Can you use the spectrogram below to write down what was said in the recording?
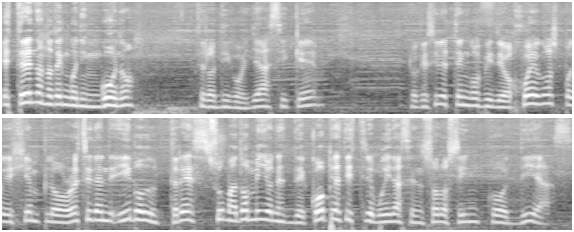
Estrenos no tengo ninguno, se los digo ya, así que lo que sí les tengo videojuegos, por ejemplo, Resident Evil 3 suma 2 millones de copias distribuidas en solo 5 días.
